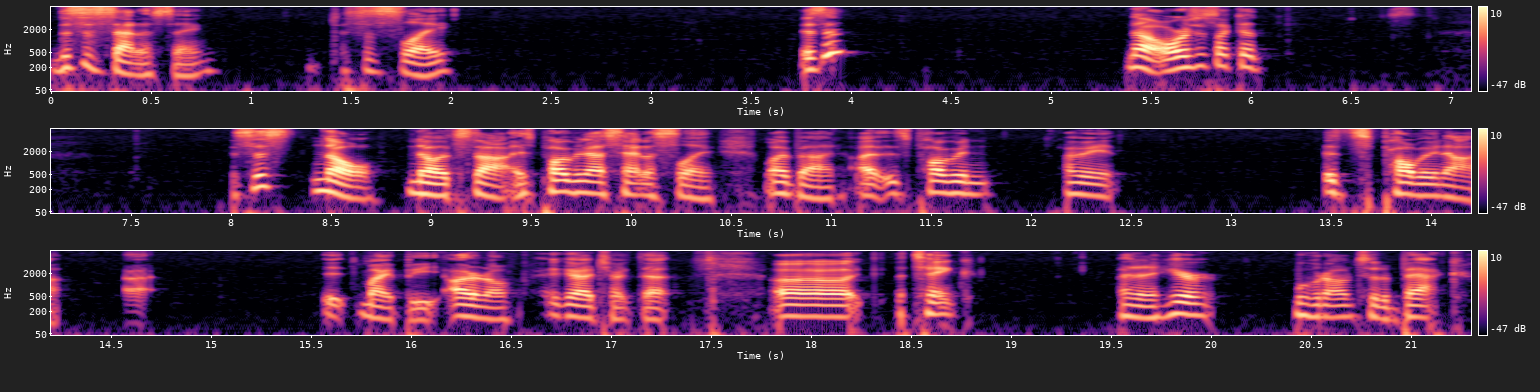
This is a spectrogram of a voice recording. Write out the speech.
This is Santa's thing. This is sleigh. Is it? No, or is this like a... Is this... No. No, it's not. It's probably not Santa Sleigh. My bad. It's probably... I mean... It's probably not. it might be. I don't know. I gotta check that. Uh, a tank. And then here, moving on to the back.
